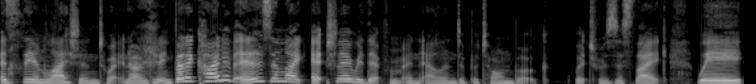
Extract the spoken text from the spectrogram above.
it's the enlightened way. No, I'm kidding. But it kind of is. And like, actually, I read that from an Alan de Botton book, which was just like, we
